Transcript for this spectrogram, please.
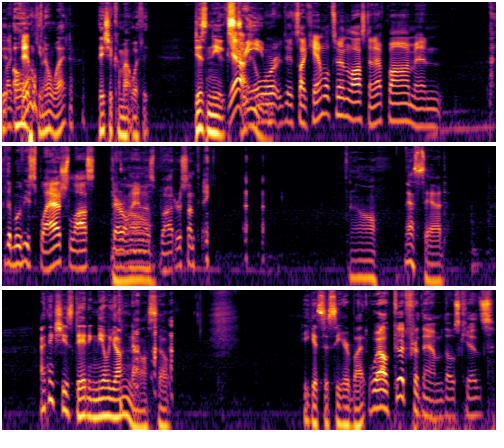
Di- like oh, Hamilton. you know what? They should come out with it. Disney Extreme. Yeah, or it's like Hamilton lost an f bomb, and the movie Splash lost Daryl No. Hannah's butt or something. Oh, that's sad. I think she's dating Neil Young now, so he gets to see her butt. Well, good for them, those kids.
